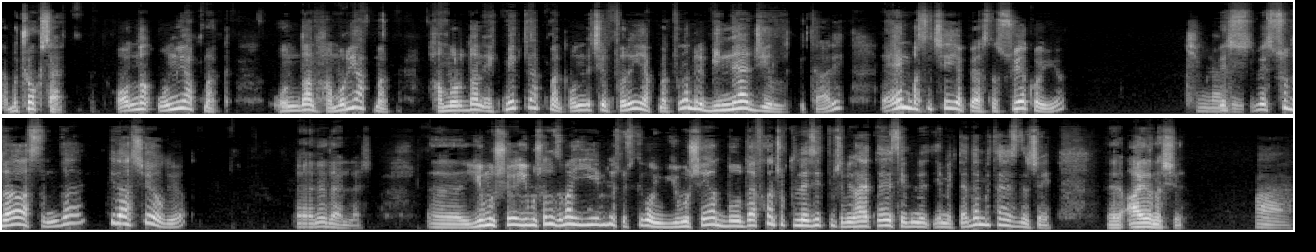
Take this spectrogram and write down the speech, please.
Ya bu çok sert. Ondan onu yapmak, ondan hamur yapmak, hamurdan ekmek yapmak, onun için fırın yapmak falan böyle binlerce yıllık bir tarih. E, en basit şey yapıyor aslında. Suya koyuyor. Ve, ve su da aslında biraz şey oluyor. E, ne derler? E, yumuşuyor. Yumuşadığı zaman yiyebiliyorsun. Üstelik o yumuşayan buğday falan çok da lezzetli bir şey. Benim hayatta en sevdiğim yemeklerden bir tanesidir şey. E, ayran aşı. Ha.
